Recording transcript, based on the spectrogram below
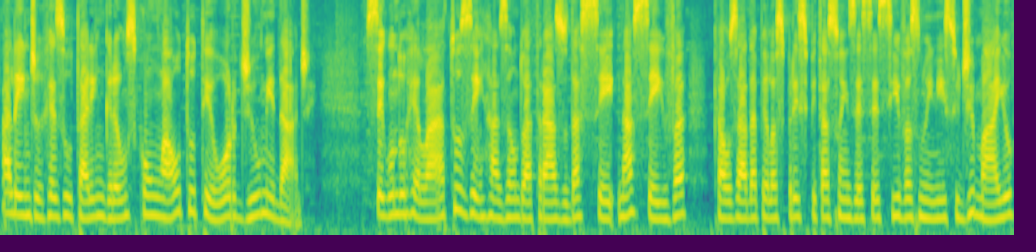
além de resultar em grãos com alto teor de umidade. Segundo relatos, em razão do atraso ce... na seiva, causada pelas precipitações excessivas no início de maio,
